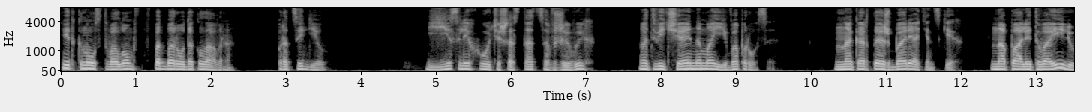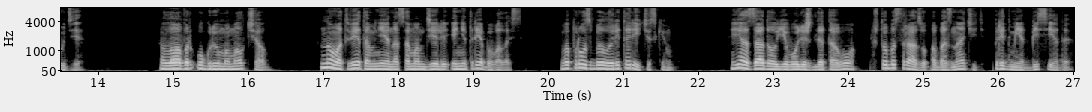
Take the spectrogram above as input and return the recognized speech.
и ткнул стволом в подбородок Лавра. Процедил. «Если хочешь остаться в живых, отвечай на мои вопросы. На кортеж Борятинских напали твои люди?» Лавр угрюмо молчал но ответа мне на самом деле и не требовалось. Вопрос был риторическим. Я задал его лишь для того, чтобы сразу обозначить предмет беседы.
